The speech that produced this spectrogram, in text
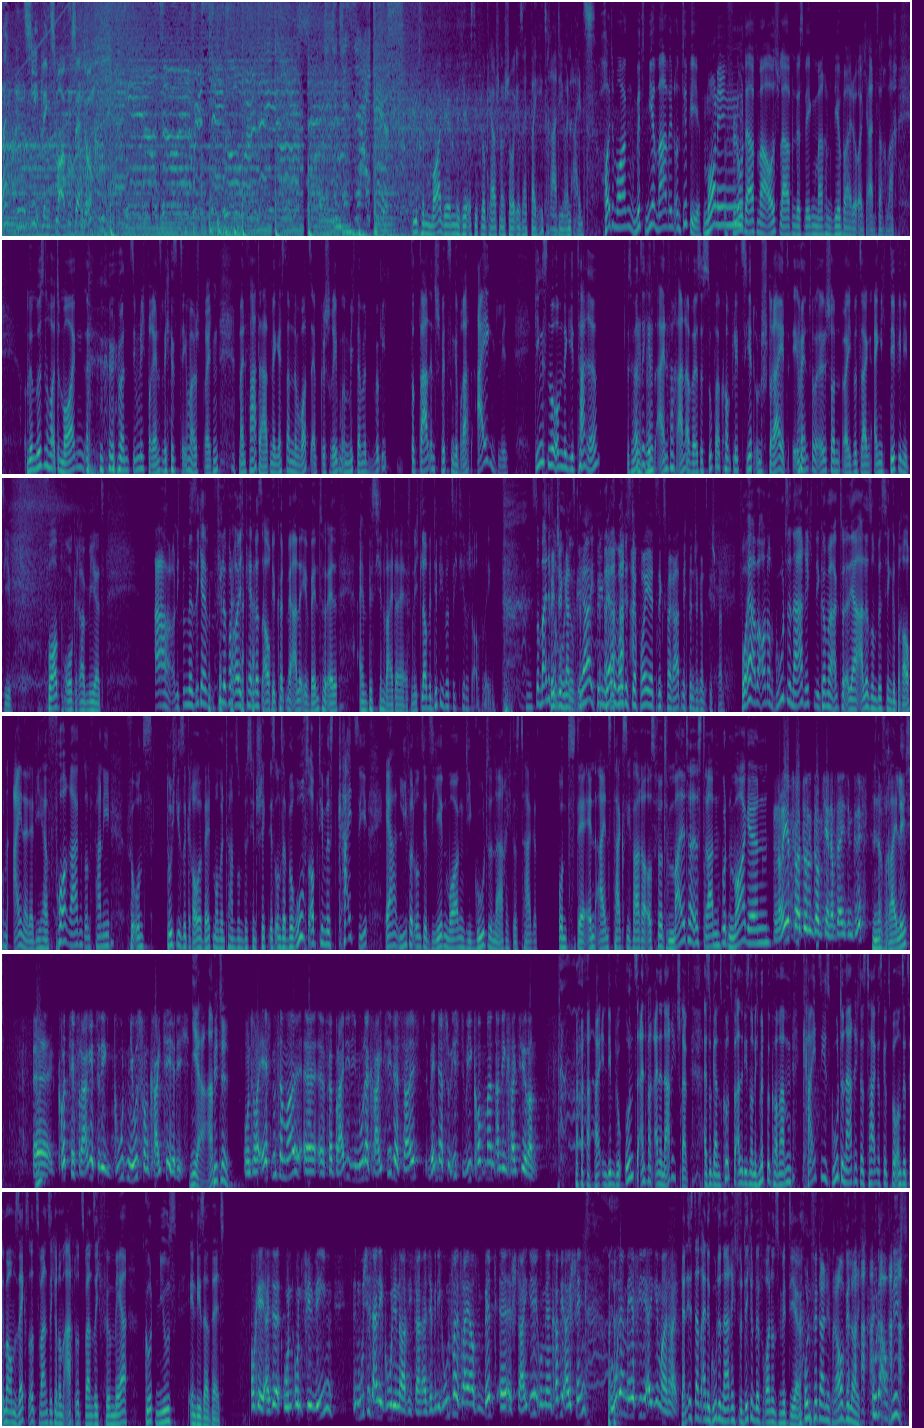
Frankens Lieblingsmorgensendung. Guten Morgen, hier ist die Flo Kerschner Show. Ihr seid bei Hitradio in 1. Heute Morgen mit mir, Marvin und Dippy. Morning. Flo darf mal ausschlafen, deswegen machen wir beide euch einfach wach. Und wir müssen heute Morgen über ein ziemlich brenzliges Thema sprechen. Mein Vater hat mir gestern eine WhatsApp geschrieben und mich damit wirklich total ins Schwitzen gebracht. Eigentlich ging es nur um eine Gitarre. Es hört sich jetzt einfach an, aber es ist super kompliziert und Streit eventuell schon, ich würde sagen eigentlich definitiv vorprogrammiert. Ah, und ich bin mir sicher, viele von euch kennen das auch. Ihr könnt mir alle eventuell ein bisschen weiterhelfen. Ich glaube, Dippy wird sich tierisch aufregen. So meine Bin schon Vermutung. ganz, ja, ich bin der, du wolltest ja vorher jetzt nichts verraten, ich bin schon ganz gespannt. Vorher aber auch noch gute Nachrichten, die können wir aktuell ja alle so ein bisschen gebrauchen. Einer, der die hervorragend und funny für uns durch diese graue Welt momentan so ein bisschen schickt, ist unser Berufsoptimist Keizi. Er liefert uns jetzt jeden Morgen die gute Nachricht des Tages. Und der N1-Taxifahrer aus Fürth, Malta, ist dran. Guten Morgen. Na, jetzt mal Dulledommchen, habt ihr alles im Griff? Na, freilich. Äh, kurze Frage zu den guten News vom KC hätte ich. Ja. Bitte. Und zwar erstens einmal, äh, äh, verbreitet die nur der KC, das heißt, wenn das so ist, wie kommt man an den KC ran? Indem du uns einfach eine Nachricht schreibst. Also ganz kurz für alle, die es noch nicht mitbekommen haben. Kaizis gute Nachricht des Tages gibt's bei uns jetzt immer um 6.20 Uhr und um 8.20 Uhr für mehr Good News in dieser Welt. Okay, also, und, und für wen muss es eine gute Nachricht sein? Also, wenn ich unfallfrei aus dem Bett äh, steige und mir einen Kaffee einschenke, oder mehr für die Allgemeinheit? Dann ist das eine gute Nachricht für dich und wir freuen uns mit dir. Und für deine Frau vielleicht. Oder auch nicht.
